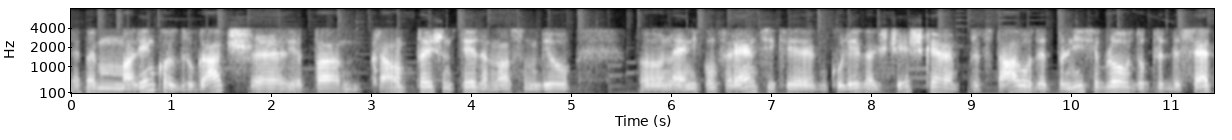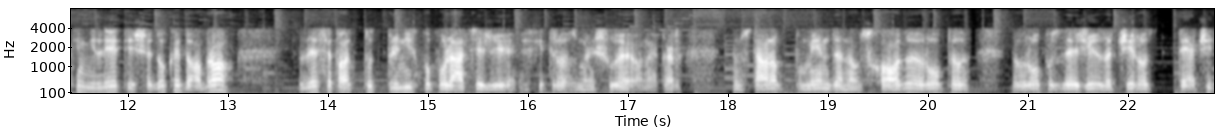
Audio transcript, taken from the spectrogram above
Je pa malenkost drugače, je pa ravno prejšnji teden no, sem bil uh, na eni konferenci, ki je kolega iz Češke predstavil, da pri njih je bilo do pred desetimi leti še dokaj dobro, uh, Zdaj se pa tudi pri njih populacije že hitro zmanjšujejo, ne, kar enostavno pomeni, da na vzhodu Evrope, Evropo zdaj že začelo teči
